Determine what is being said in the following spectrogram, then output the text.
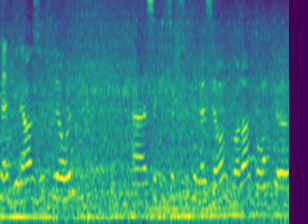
شادينا زوج فلاون ساكن في المزيان فوالا دونك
